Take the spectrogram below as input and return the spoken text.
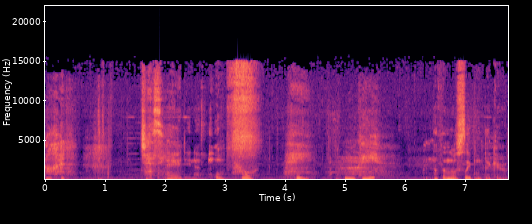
God. Jesse. Hey, Dina. Oh. Hey. You okay? Nothing a little sleep won't take care of.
